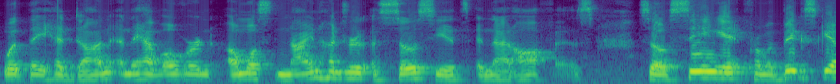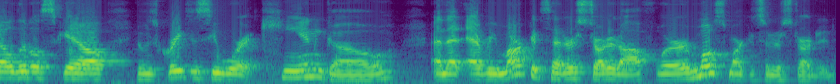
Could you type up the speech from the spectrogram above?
what they had done. And they have over almost 900 associates in that office. So seeing it from a big scale, little scale, it was great to see where it can go and that every market center started off where most market centers started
